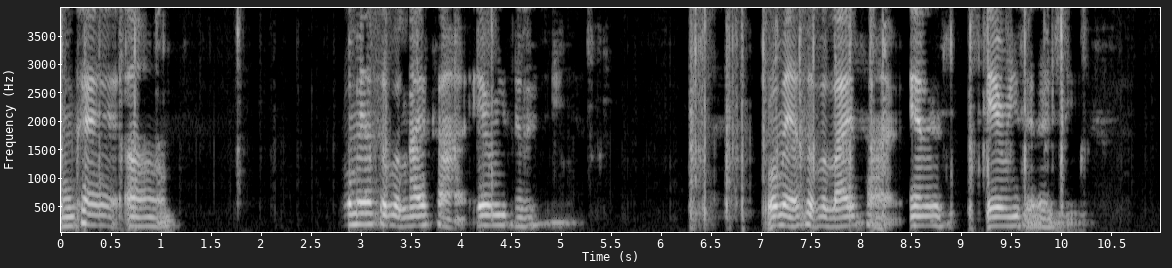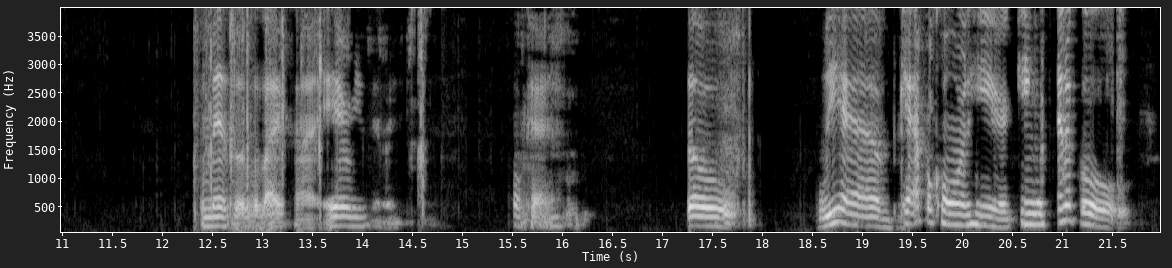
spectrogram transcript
Okay, um, romance of a lifetime, Aries energy. Romance of a lifetime, Aries, Aries energies. Romance of a lifetime, Aries energy. Okay. So we have Capricorn here, King of Pentacles.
